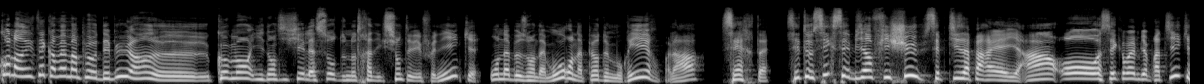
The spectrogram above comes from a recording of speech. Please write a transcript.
donc on en était quand même un peu au début. Hein, euh, comment identifier la source de notre addiction téléphonique On a besoin d'amour, on a peur de mourir, voilà. Certes, c'est aussi que c'est bien fichu ces petits appareils. Hein oh, c'est quand même bien pratique,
